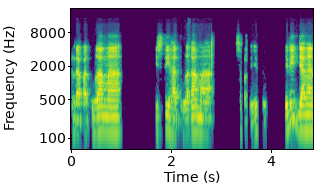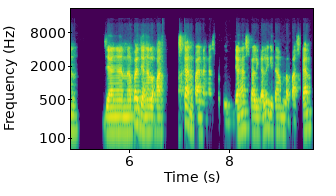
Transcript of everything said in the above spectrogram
pendapat ulama, istihad ulama seperti itu. Jadi jangan jangan apa jangan lepaskan pandangan seperti ini. Jangan sekali-kali kita melepaskan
